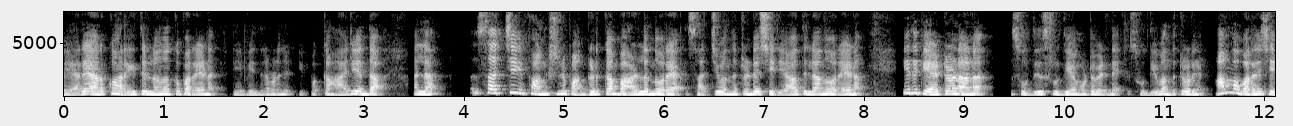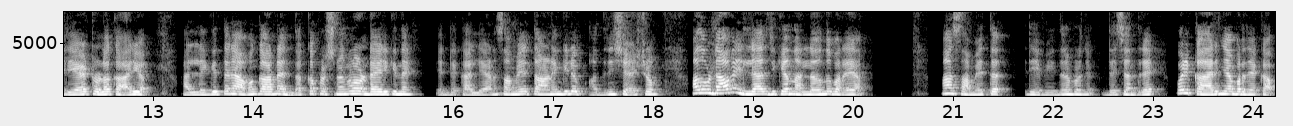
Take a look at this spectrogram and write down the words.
വേറെ ആർക്കും അറിയത്തില്ല എന്നൊക്കെ പറയണ. രവീന്ദ്രൻ പറഞ്ഞു ഇപ്പൊ കാര്യം എന്താ? അല്ല സച്ചി ഫംഗ്ഷന് പങ്കെടുക്കാൻ പാടില്ലെന്ന് പറയാ. സച്ചി വന്നിട്ടുണ്ട് ശരിയാവത്തില്ല എന്ന് പറയണം. ഇത് കേട്ടോണ്ടാണ് ശ്രുതി ശ്രുതി അങ്ങോട്ട് വരുന്നത് ശ്രുതി വന്നിട്ട് പറഞ്ഞു അമ്മ പറഞ്ഞ് ശരിയായിട്ടുള്ള കാര്യം. അല്ലെങ്കിൽ തന്നെ അവൻ കാരണം എന്തൊക്കെ പ്രശ്നങ്ങളോ ഉണ്ടായിരിക്കുന്നേ? എന്റെ കല്യാണ സമയത്താണെങ്കിലും അതിനുശേഷം അതുകൊണ്ട് അവൻ ഇല്ലാതിരിക്കാൻ നല്ലതെന്ന് പറയാം. ആ സമയത്ത് രവീന്ദ്രൻ പറഞ്ഞു ദേ ചന്ദ്രെ ഒരു കാര്യം ഞാൻ പറഞ്ഞേക്കാം.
